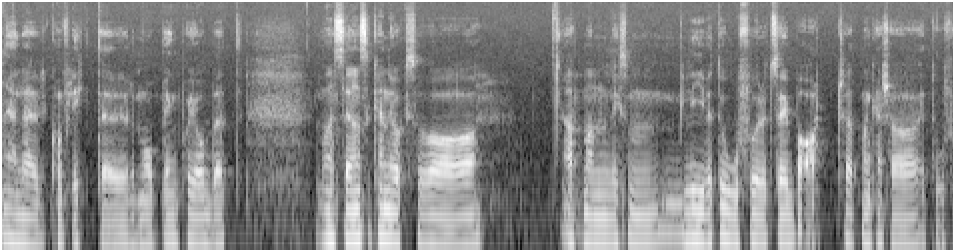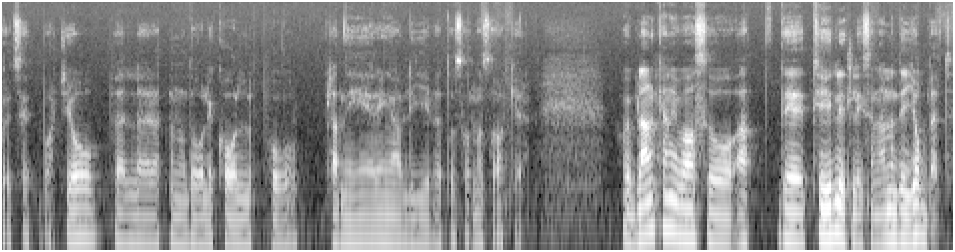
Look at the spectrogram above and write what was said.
eller konflikter eller mobbing på jobbet. Men sen så kan det också vara att man liksom, livet är oförutsägbart. Att man kanske har ett oförutsägbart jobb eller att man har dålig koll på planering av livet och sådana saker. Och ibland kan det vara så att det är tydligt, liksom, ja, men det är jobbet.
